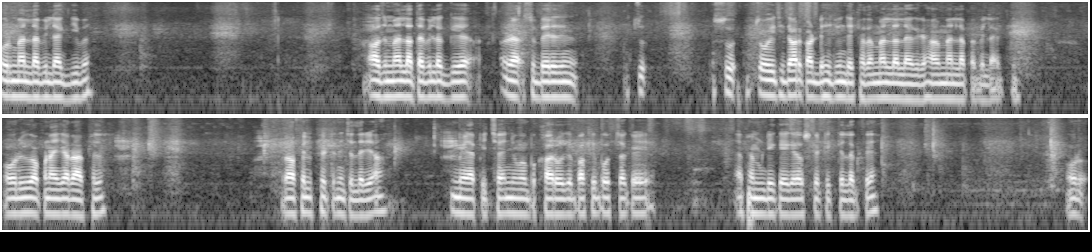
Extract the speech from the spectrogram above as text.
और मेला भी लग गई आज मेला तो भी लग गई है सवेरे दिन चोई थी दार काटे ही जो देखा था, मेला लग रहा मेला पे भी लग गई और यू अपना गया राफेल। राफेल फिट नहीं चल रहा। मेरा पीछा न्यू बुखार हो जाए बाकी बहुत सके एफ़ एम डी के उसके टिक्के लग पे और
